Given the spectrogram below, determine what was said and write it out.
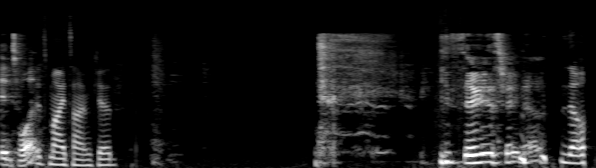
it's what? It's my time, kid. you serious right now? No,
